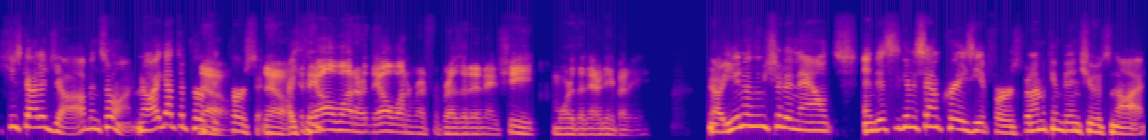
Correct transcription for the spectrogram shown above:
she's got a job and so on. No, I got the perfect No, person. No, I they think- all want to. They all want to run for president, and she more than anybody. No, you know who should announce, and this is going to sound crazy at first, but I'm convinced you it's not.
